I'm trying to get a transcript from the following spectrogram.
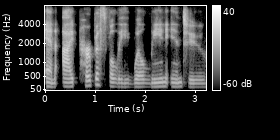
and I purposefully will lean into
